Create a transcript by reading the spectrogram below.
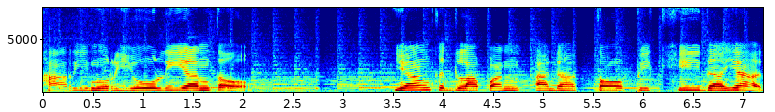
Hari Nur Yulianto. Yang kedelapan ada Topik Hidayat.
